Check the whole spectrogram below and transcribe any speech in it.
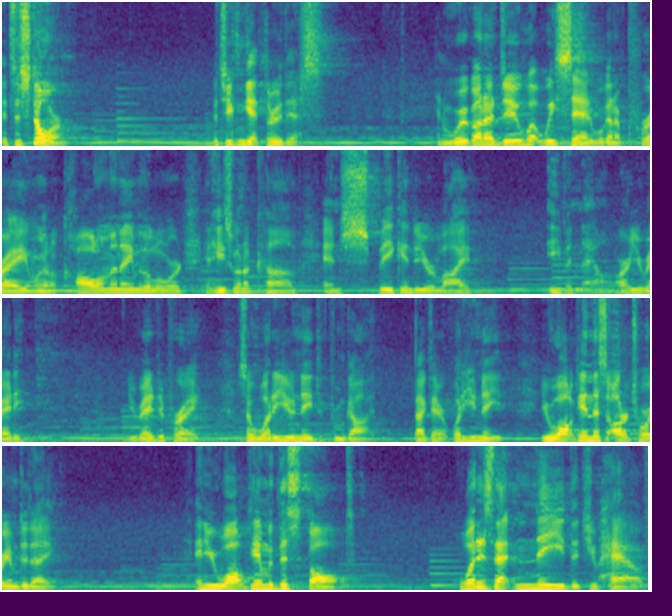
It's a storm, but you can get through this. And we're going to do what we said. We're going to pray and we're going to call on the name of the Lord, and He's going to come and speak into your life even now. Are you ready? You ready to pray? So, what do you need from God? Back there, what do you need? You walked in this auditorium today, and you walked in with this thought. What is that need that you have?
